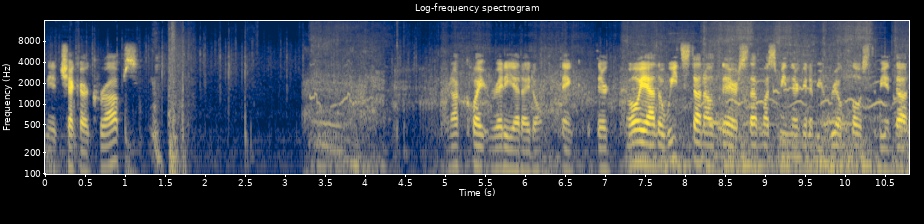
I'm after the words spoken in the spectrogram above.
Need to check our crops. They're not quite ready yet, I don't think. But they're oh yeah, the wheat's done out there, so that must mean they're to be real close to being done,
